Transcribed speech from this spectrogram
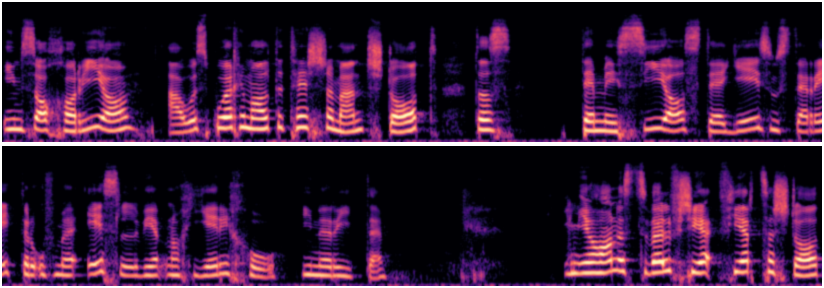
Im Zacharia, auch ein Buch im Alten Testament, steht, dass der Messias, der Jesus, der Retter, auf einem Esel wird nach Jericho reiten. Im Johannes 12, 14 steht,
